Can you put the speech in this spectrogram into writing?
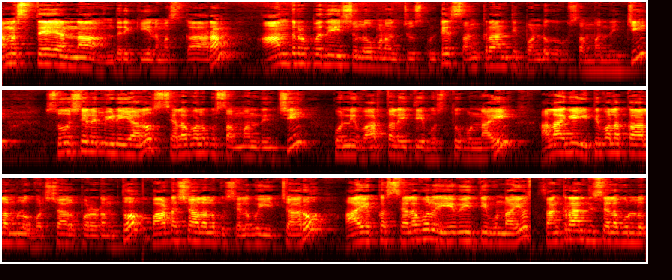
నమస్తే అన్న అందరికీ నమస్కారం. ఆంధ్రప్రదేశ్లో మనం చూసుకుంటే సంక్రాంతి పండుగకు సంబంధించి సోషల్ మీడియాలో సెలవులకు సంబంధించి కొన్ని వార్తలు అయితే వస్తూ ఉన్నాయి. అలాగే ఇటీవల కాలంలో వర్షాలు పడడంతో పాఠశాలలకు సెలవు ఇచ్చారో. ఆ యొక్క సెలవులు ఏవైతే ఉన్నాయో సంక్రాంతి సెలవుల్లో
